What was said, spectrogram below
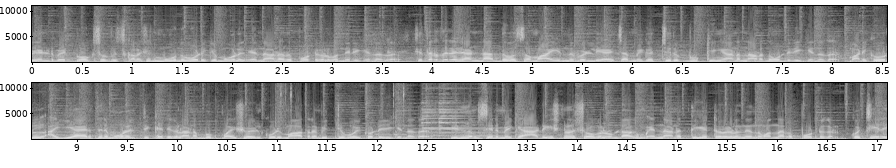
world wide box office collection മൂന്ന് കോടിക്ക് മുകളിൽ എന്നാണ് റിപ്പോർട്ടുകൾ വന്നിരിക്കുന്നത്. ചിത്രത്തിന്റെ രണ്ടാം ദിവസമായ ഇന്ന് വെള്ളിയാഴ്ച മികച്ചൊരു ബുക്കിംഗ് ആണ് നടന്നുകൊണ്ടിരിക്കുന്നത്. മണിക്കൂറിൽ അയ്യായിരത്തിന് മുകളിൽ ടിക്കറ്റുകളാണ് ബുക്ക് മൈ ഷോയിൽ കൂടി മാത്രം വിറ്റുപോയിക്കൊണ്ടിരിക്കുന്നത്. ഇന്നും സിനിമയ്ക്ക് അഡീഷണൽ ഷോകൾ ഉണ്ടാകും എന്നാണ് തിയേറ്ററുകളിൽ നിന്ന് വന്ന റിപ്പോർട്ടുകൾ കൊച്ചിയിലെ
